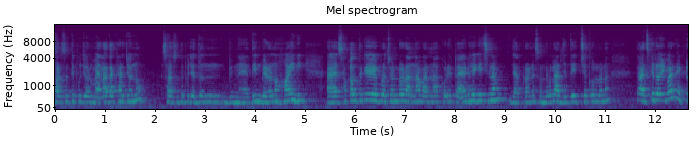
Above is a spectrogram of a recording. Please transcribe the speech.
সরস্বতী পুজোর মেলা দেখার জন্য। সরস্বতী পুজোর দিন দিন বেরোনো হয়নি। সকাল থেকে প্রচণ্ড রান্না বান্না করে টায়ার্ড হয়ে গেছিলাম, যার কারণে সন্ধেবেলা আর যেতে ইচ্ছে করল না। তো আজকে রবিবার, একটু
